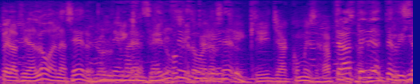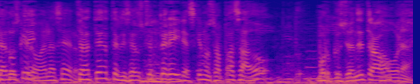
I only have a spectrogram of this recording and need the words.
pero al final lo van a hacer. Lo que es lo van a hacer. que ya comenzará a Trate de aterrizar usted. lo van a hacer. Trate de aterrizar usted en Pereira, es que nos ha pasado por cuestión de trabajo. Ahora.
